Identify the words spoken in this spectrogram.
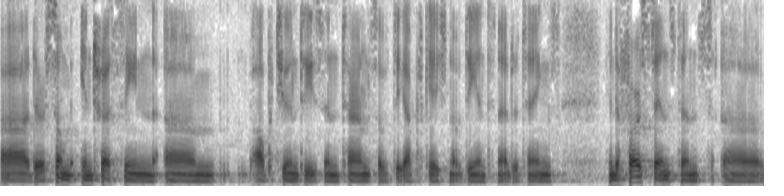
uh, there are some interesting um, opportunities in terms of the application of the Internet of Things. In the first instance, uh,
